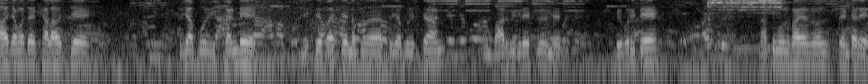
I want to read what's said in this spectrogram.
আজ আমাদের খেলা হচ্ছে সুজাপুর স্ট্যান্ডে দেখতে পাচ্ছেন আপনারা সুজাপুর স্ট্যান্ড, বারবিক রেস্টুরেন্টের বিপরীতে নাসিমুল ভাইয়ের রোল সেন্টারে।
